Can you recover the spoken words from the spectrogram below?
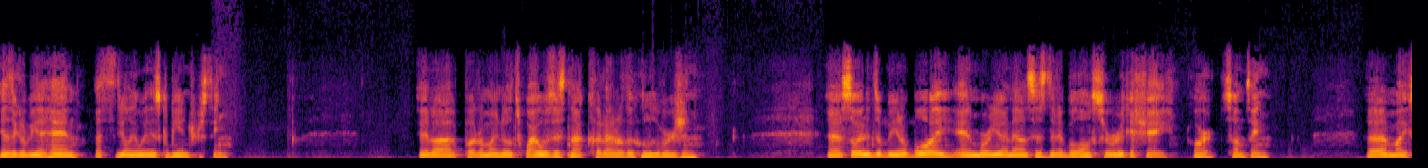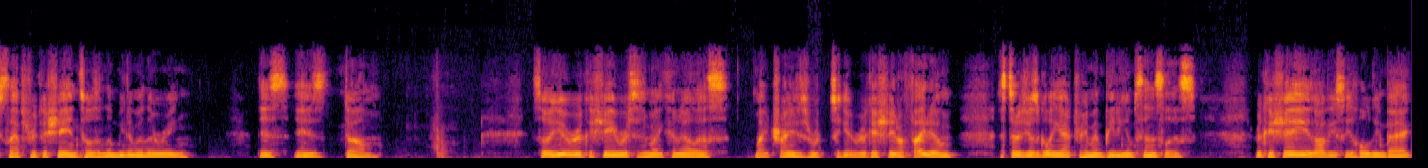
Is it going to be a hen? That's the only way this could be interesting. And I put on my notes, why was this not cut out of the Hulu version? Uh, so it ends up being a boy, and Maria announces that it belongs to Ricochet or something. Uh, Mike slaps Ricochet and tells him to meet him in the ring. This is dumb. So you get Ricochet versus Mike Kanellis. Mike tries to get Ricochet to fight him instead of just going after him and beating him senseless. Ricochet is obviously holding back,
